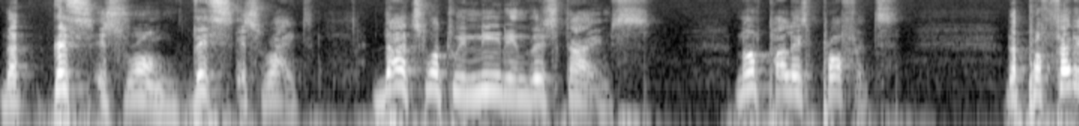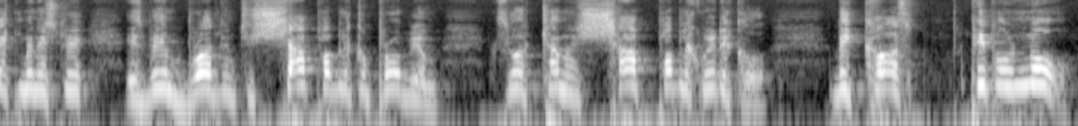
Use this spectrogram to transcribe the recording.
that this is wrong, this is right. That's what we need in these times, not palace prophets. The prophetic ministry is being brought into sharp public opprobrium. It's going to come in sharp public ridicule because people know.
